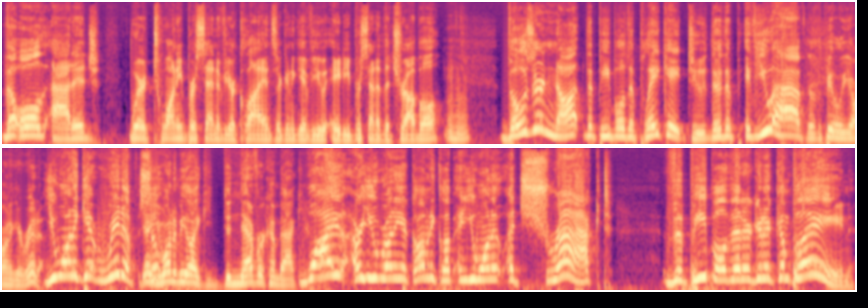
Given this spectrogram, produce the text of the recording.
the old adage where 20% of your clients are going to give you 80% of the trouble? Mm-hmm. Those are not the people to placate to. They're the if you have They're the people you want to get rid of. you want to get rid of. yeah, so you want to be like, to never come back here. why are you running a comedy club and you want to attract the people that are going to complain?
